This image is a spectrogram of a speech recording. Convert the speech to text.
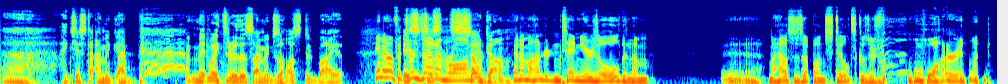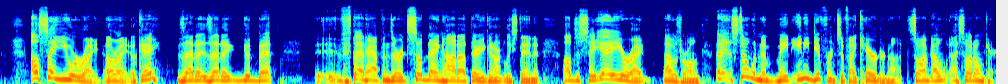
uh, I just, I'm, I'm midway through this, I'm exhausted by it. You know, if it It's turns out I'm wrong, so and- dumb. and I'm 110 years old, and I'm uh, my house is up on stilts because there's water inland, I'll say you were right. All right, okay? Is that a, is that a good bet? If that happens, or it's so dang hot out there you can hardly stand it, I'll just say, yeah, you're right. I was wrong. Uh, It still wouldn't have made any difference if I cared or not. So I'm don't, so I don't care.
